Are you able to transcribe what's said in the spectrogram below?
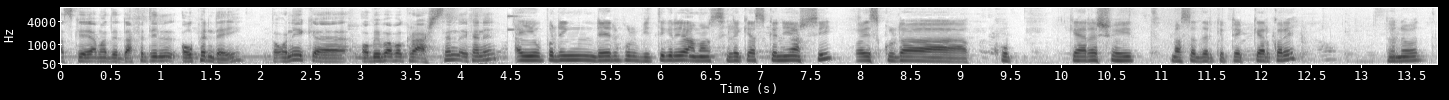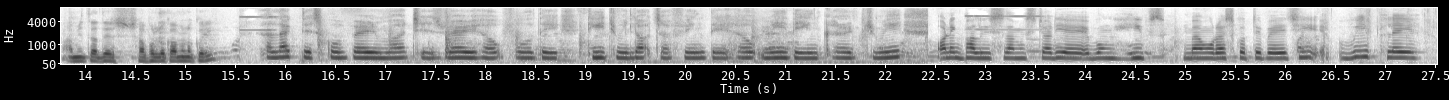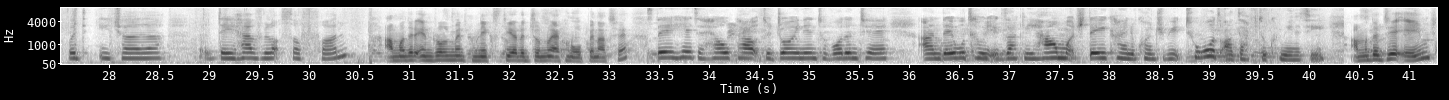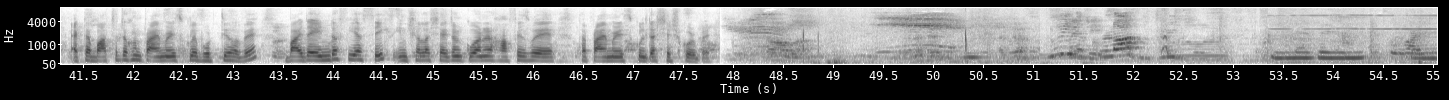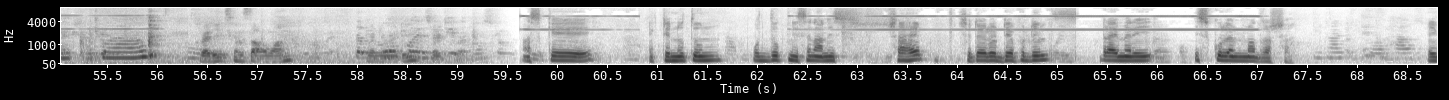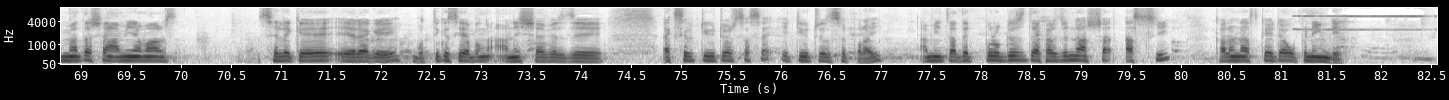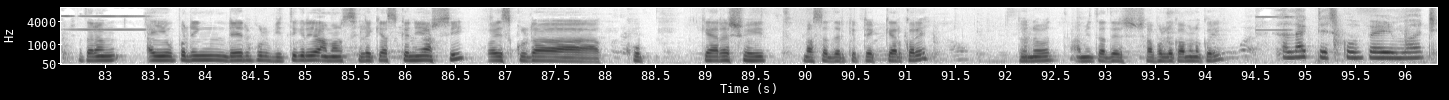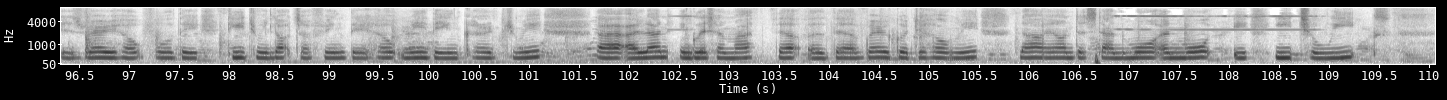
আজকে আমাদের ডাফেটিল open day তো অনেক অভিভাবকরা আসছেন এখানে এই ওপেনিং ডের উপর ভিত্তি করে আমার ছেলেকে আজকে নিয়ে আসছি ওই স্কুলটা খুব কেয়ারের সহিত বাচ্চাদেরকে টেক কেয়ার করে ধন্যবাদ আমি তাদের সাফল্য কামনা করি I like this school very much. It's very helpful. They teach me lots of things. They help me. They encourage me. অনেক ভালো ইসলামিক স্টাডি এবং হিপস মেমোরাইজ করতে পেরেছি We play with each other. They have lots of fun. আমাদের enrolment next ইয়ারের জন্য এখন open আছে They're here to help out, to join in, to volunteer, and they will tell you exactly how much they kind of contribute towards our Daffodil community. আমাদের যে aim একটা বাচ্চা যখন প্রাইমারি স্কুলে ভর্তি হবে by the end of year six ইনশাল্লাহ সে একজন কোরআনের হাফেজ হয়ে তার প্রাইমারি স্কুলটা শেষ করবে. Ready? It's going to start one. আজকে একটি নতুন উদ্যোগ নিয়েছেন আনিস সাহেব সেটা হলো ডেফোডিলস প্রাইমারি স্কুল অ্যান্ড মাদ্রাসা। এই মাদ্রাসা আমি আমার ছেলেকে এর আগে ভর্তি করছি এবং আনিস সাহেবের যে এক্সেল টিউটার্স আছে এই টিউটার্সে পড়াই। আমি তাদের প্রোগ্রেস দেখার জন্য আসা- আসছি কারণ আজকে এটা ওপেনিং ডে সুতরাং এই ওপেনিং ডের উপর ভিত্তি করে আমার ছেলেকে আজকে নিয়ে আসছি। ওই স্কুলটা খুব কেয়ারের সহিত বাচ্চাদেরকে টেক কেয়ার করে ধন্যবাদ আমি তাদের সাফল্য কামনা করি I like this school very much. It's very helpful. They teach me lots of things. They help me. They encourage me. Uh, I learn English and math. They're, uh, they're very good to help me. Now I understand more and more e- each week.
